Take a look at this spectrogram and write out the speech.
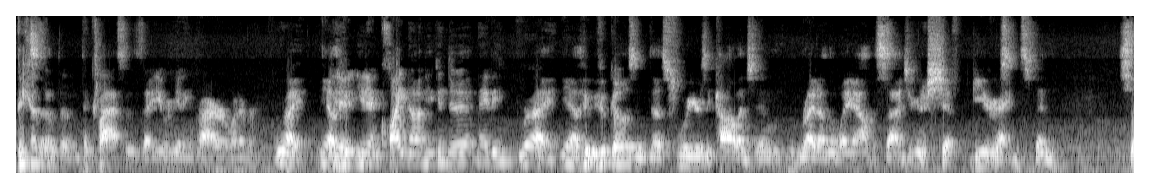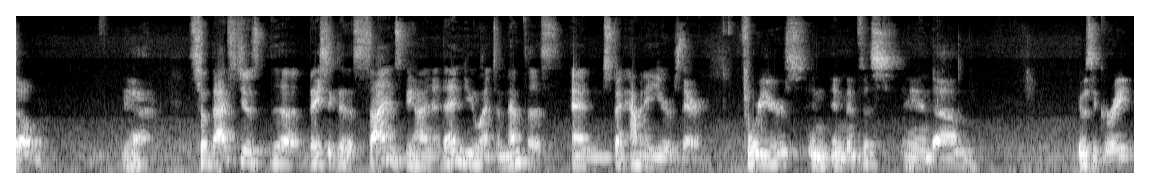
Because So- of the, the classes that you were getting prior or whatever. right. Yeah, You, you didn't quite know if you can do it, maybe. right. Yeah, who, who goes and does four years of college, then right on the way out decides you're going to shift gears Right. and spend. So, yeah, So that's just the basically the science behind it. Then you went to Memphis and spent how many years there? four years in, in Memphis, and um, it was a great,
